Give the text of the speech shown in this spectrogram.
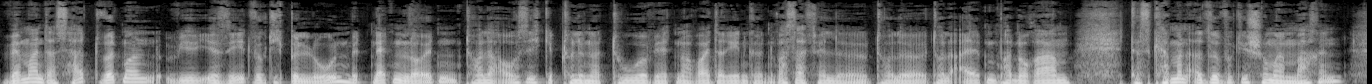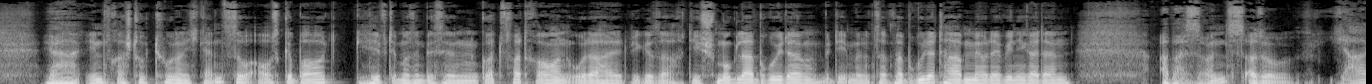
Wenn man das hat, wird man, wie ihr seht, wirklich belohnt mit netten Leuten. Tolle Aussicht, gibt tolle Natur. Wir hätten noch weiterreden können. Wasserfälle, tolle, tolle Alpenpanoramen. Das kann man also wirklich schon mal machen. Ja, Infrastruktur noch nicht ganz so ausgebaut. Hilft immer so ein bisschen Gottvertrauen oder halt, wie gesagt, die Schmugglerbrüder, mit denen wir uns dann verbrüdert haben, mehr oder weniger dann. Aber sonst, also ja,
